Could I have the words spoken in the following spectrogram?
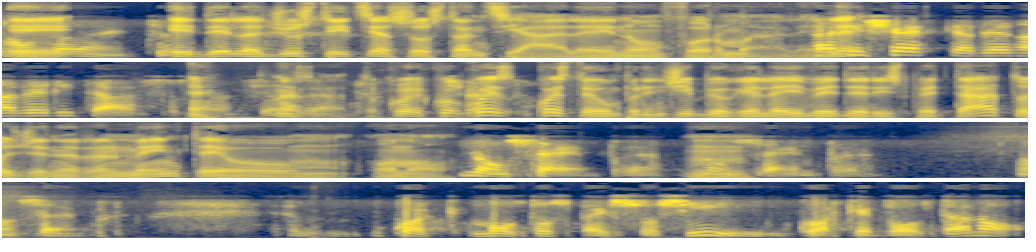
e, e della giustizia sostanziale e non formale. La lei... ricerca della verità sostanziale. Eh, esatto. Que- certo. Questo è un principio che lei vede rispettato generalmente o, o no? Non sempre, mm. non sempre, non sempre. Qualche, molto spesso sì, qualche volta no,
